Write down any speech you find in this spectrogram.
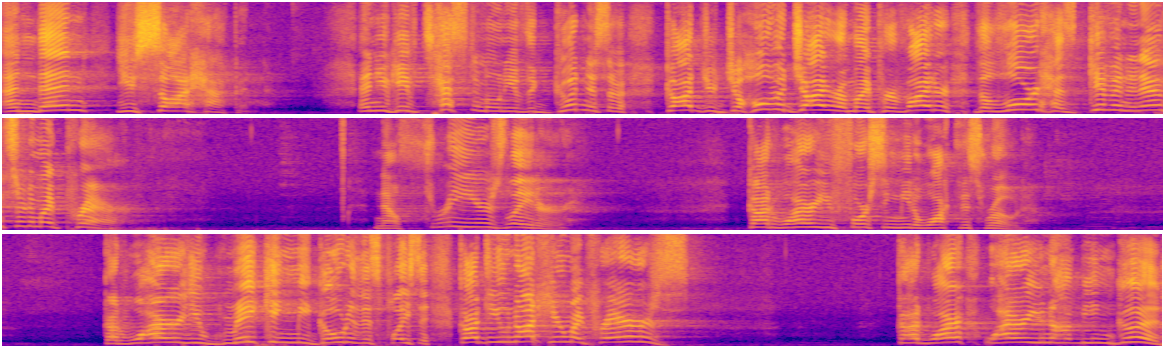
And then you saw it happen. And you gave testimony of the goodness of God, you're Jehovah Jireh, my provider. The Lord has given an answer to my prayer. Now, three years later, God, why are you forcing me to walk this road? God, why are you making me go to this place? God, do you not hear my prayers? God, why, why are you not being good?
